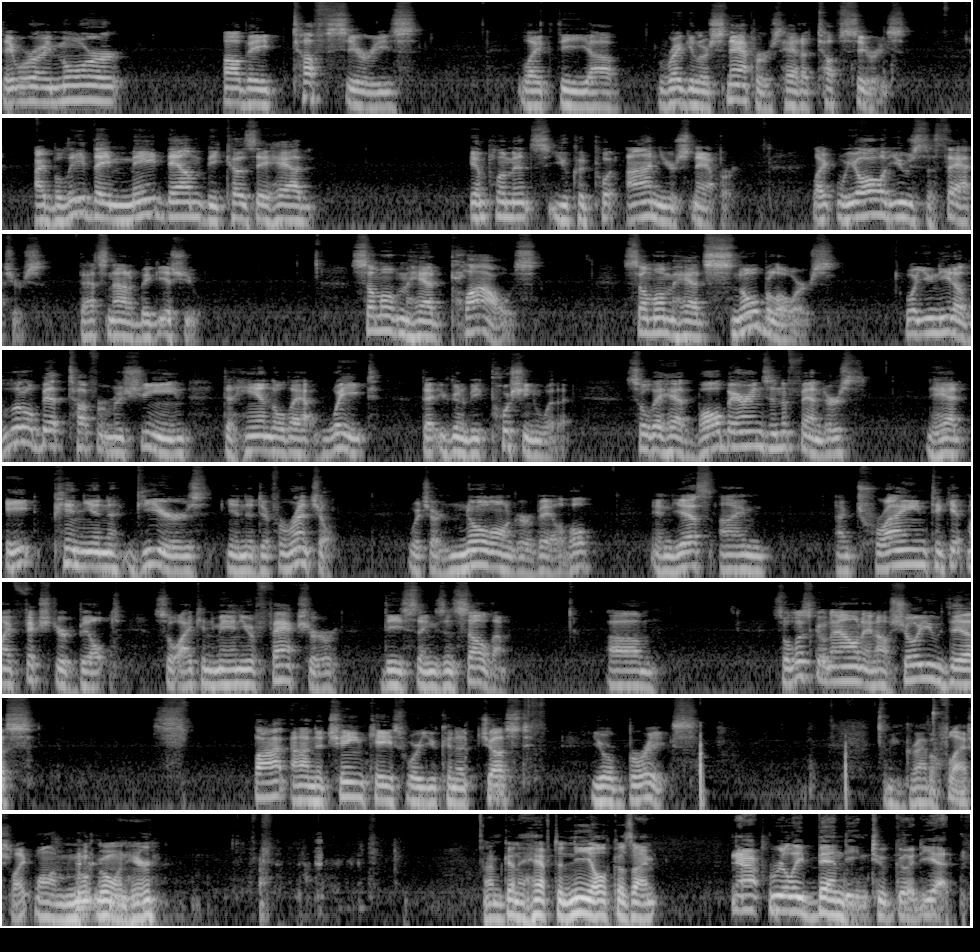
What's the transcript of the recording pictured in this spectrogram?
They were a more of a tough series, like the uh, regular snappers had a tough series. I believe they made them because they had implements you could put on your snapper. Like we all use the Thatchers. That's not a big issue. Some of them had plows. Some of them had snow blowers. Well, you need a little bit tougher machine to handle that weight that you're going to be pushing with it. So they had ball bearings in the fenders. They had eight pinion gears in the differential, which are no longer available. And yes, I'm I'm trying to get my fixture built so I can manufacture these things and sell them. Um, so let's go down and I'll show you this spot on the chain case where you can adjust your brakes. Let me grab a flashlight while I'm going here. I'm going to have to kneel because I'm not really bending too good yet.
